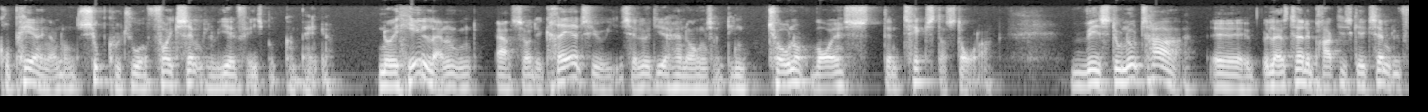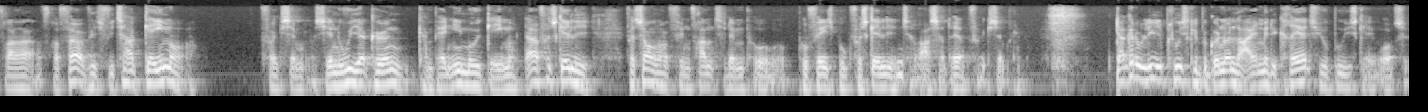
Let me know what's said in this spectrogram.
grupperinger, nogle subkulturer, for eksempel via Facebook-kampagner. Noget helt andet er så det kreative i selve de her annoncer, din tone of voice, den tekst, der står der. Hvis du nu tager, øh, lad os tage det praktiske eksempel fra, fra før, hvis vi tager gamere, for eksempel, og siger, nu vil jeg køre en kampagne imod gamer. Der er forskellige fasonger at finde frem til dem på, på Facebook, forskellige interesser der for eksempel. Der kan du lige pludselig begynde at lege med det kreative budskab også.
